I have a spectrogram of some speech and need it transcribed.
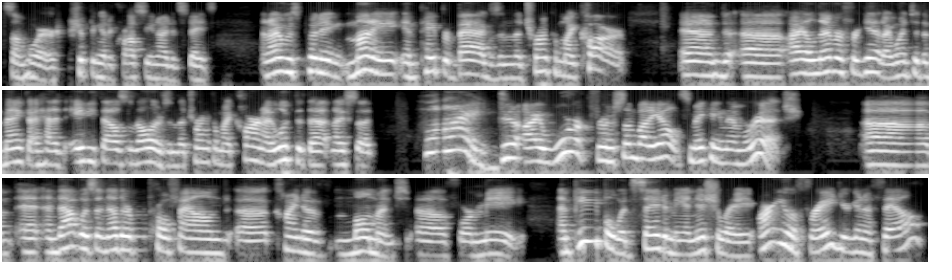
somewhere, shipping it across the United States. And I was putting money in paper bags in the trunk of my car. And uh, I'll never forget, I went to the bank, I had $80,000 in the trunk of my car, and I looked at that and I said, why did I work for somebody else making them rich? Um, and, and, that was another profound uh, kind of moment uh, for me. And people would say to me initially, Aren't you afraid you're going to fail?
